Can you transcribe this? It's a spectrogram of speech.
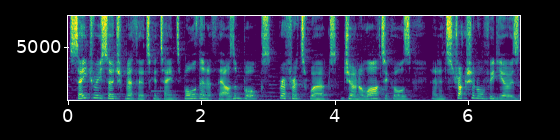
Sage Research Methods contains more than a thousand books, reference works, journal articles, and instructional videos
